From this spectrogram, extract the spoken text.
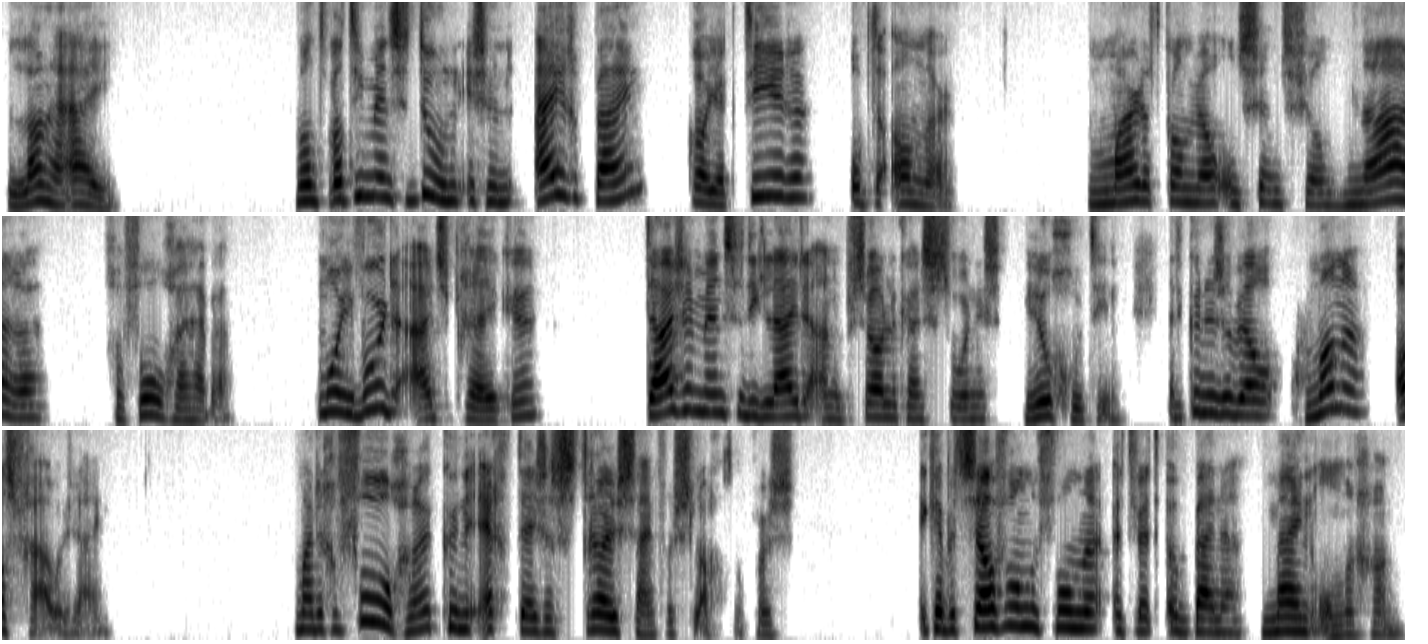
lange ei. Want wat die mensen doen is hun eigen pijn projecteren op de ander. Maar dat kan wel ontzettend veel nare gevolgen hebben. Mooie woorden uitspreken, daar zijn mensen die lijden aan een persoonlijkheidsstoornis heel goed in. Het kunnen zowel mannen als vrouwen zijn. Maar de gevolgen kunnen echt desastreus zijn voor slachtoffers. Ik heb het zelf ondervonden, het werd ook bijna mijn ondergang.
